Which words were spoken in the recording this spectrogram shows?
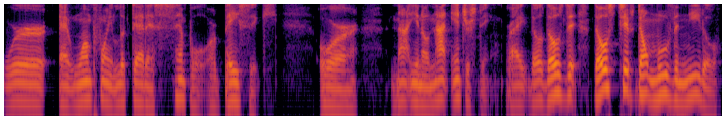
were at one point looked at as simple or basic or not you know not interesting right those those those tips don't move the needle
